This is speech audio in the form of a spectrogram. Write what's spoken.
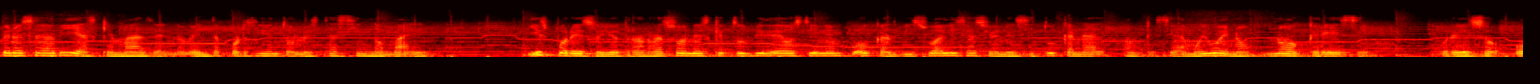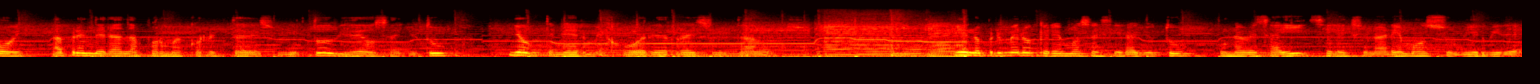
pero ¿sabías que más del 90% lo está haciendo mal? Y es por eso y otras razones que tus videos tienen pocas visualizaciones y tu canal, aunque sea muy bueno, no crece. Por eso hoy aprenderás la forma correcta de subir tus videos a YouTube y obtener mejores resultados. Bien, lo primero queremos es ir a YouTube, una vez ahí seleccionaremos subir video.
